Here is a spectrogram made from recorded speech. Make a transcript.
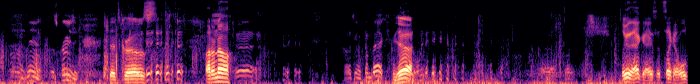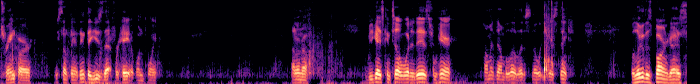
Oh, man. That's crazy. That's gross. I don't know. Oh, it's going to come back. Yeah. Uh, look at that, guys. It's like an old train car or something. I think they used that for hay at one point. I don't know. If you guys can tell what it is from here, comment down below. Let us know what you guys think. But look at this barn, guys.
